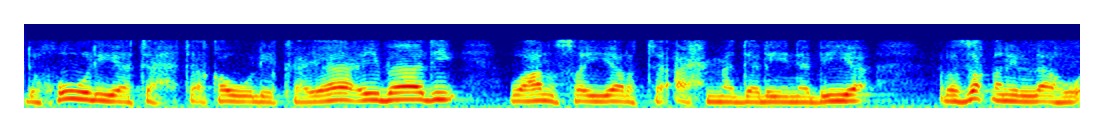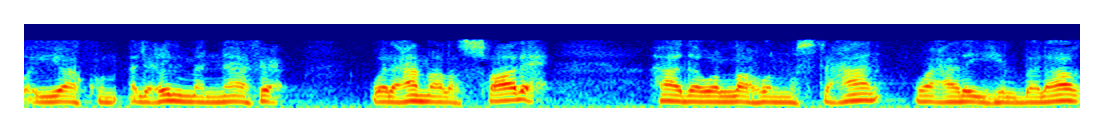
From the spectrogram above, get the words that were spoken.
دخولي تحت قولك يا عبادي وأن صيرت أحمد لي نبيا. رزقني الله وإياكم العلم النافع والعمل الصالح. هذا والله المستعان وعليه البلاغ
